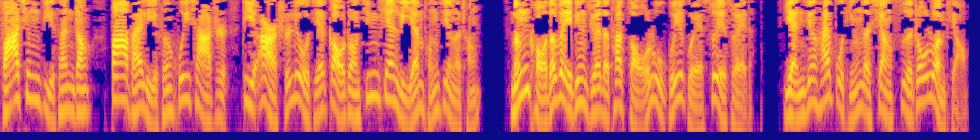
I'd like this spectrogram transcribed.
伐清第三章八百里分麾下炙第二十六节告状。今天李延鹏进了城，门口的卫兵觉得他走路鬼鬼祟祟的，眼睛还不停的向四周乱瞟，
